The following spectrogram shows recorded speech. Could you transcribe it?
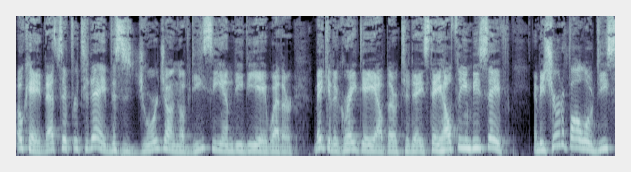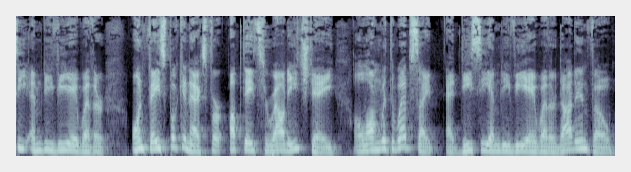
Okay, that's it for today. This is George Young of DCMDVA Weather. Make it a great day out there today. Stay healthy and be safe. And be sure to follow DCMDVA Weather on Facebook and X for updates throughout each day, along with the website at dcmdvaweather.info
